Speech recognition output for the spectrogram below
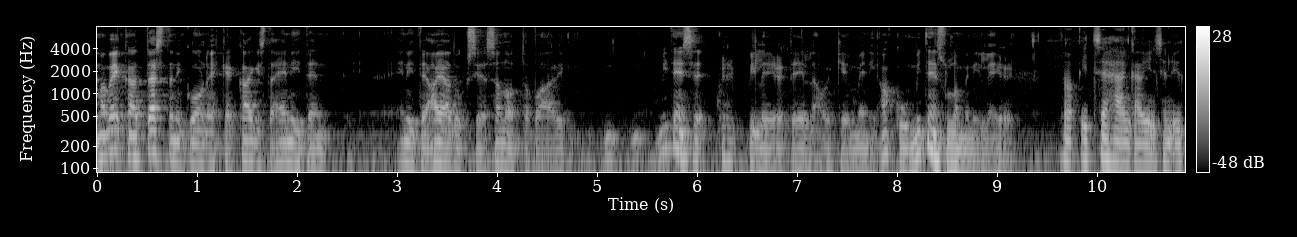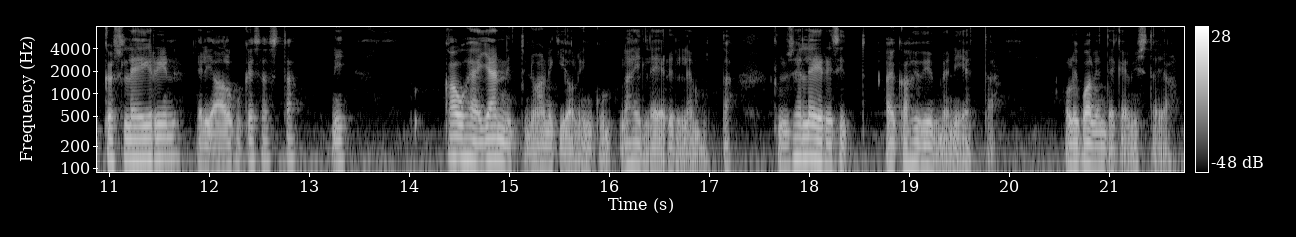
mä veikkaan, että tästä niin on ehkä kaikista eniten, eniten ajatuksia sanottavaa. Eli miten se rippileiri teillä oikein meni? Aku, miten sulla meni leiri? No itsehän kävin sen ykkösleirin, eli alkukesästä, niin kauhean jännittynyt ainakin olin, kun lähdin leirille, mutta kyllä se leiri sitten aika hyvin meni, että oli paljon tekemistä ja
